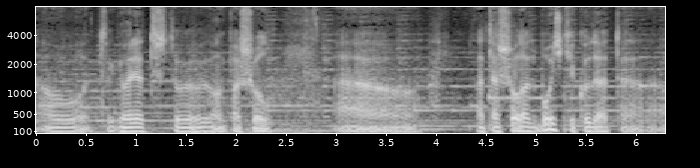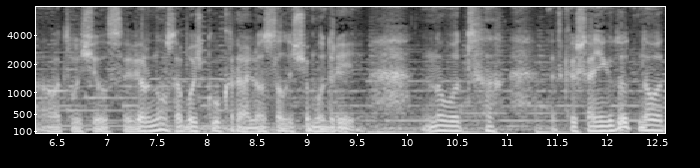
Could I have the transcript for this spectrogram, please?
Вот. Говорят, что он пошел а, отошел от бочки куда-то, отлучился, вернулся, а бочку украли, он стал еще мудрее. Ну вот, это, конечно, анекдот, но вот,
